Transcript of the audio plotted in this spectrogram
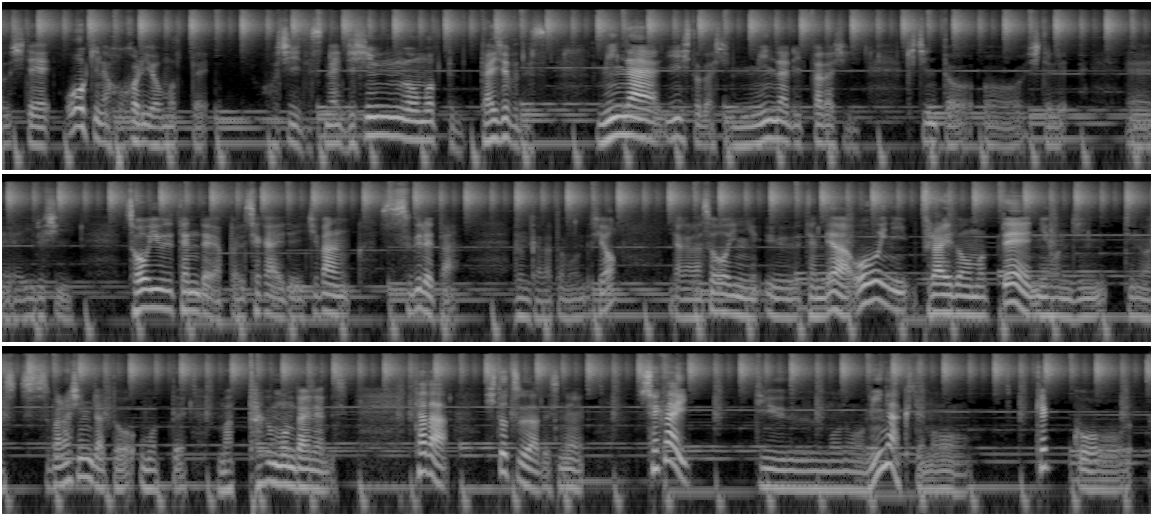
して大きな誇りを持ってほしいですね。自信を持って大丈夫です。みんないい人だしみんな立派だしきちんとして、えー、いるしそういう点でやっぱり世界で一番優れた文化だと思うんですよ。だからそういう点では大いにプライドを持って日本人っていうのは素晴らしいんだと思って全く問題ないです。ただ一つはですね世界っていうものを見なくても結構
